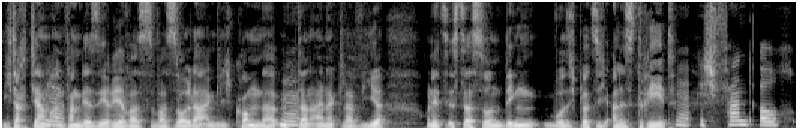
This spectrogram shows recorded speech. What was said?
Ich dachte ja am Ja. Anfang der Serie, was, was soll da eigentlich kommen? Da übt dann einer Klavier und jetzt ist das so ein Ding, wo sich plötzlich alles dreht. Ja, ich fand auch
